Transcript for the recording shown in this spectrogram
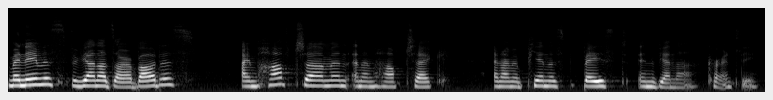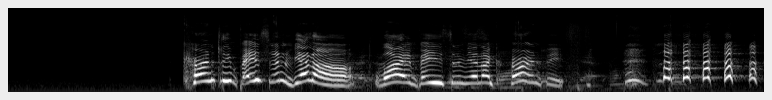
My name is Viviana-Zarah Baudis. I'm half German and I'm half Czech, and I'm a pianist based in Vienna currently. Currently based in Vienna! Why based in Vienna currently?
